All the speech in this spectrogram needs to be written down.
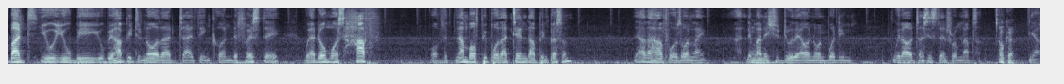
But you, you'll, be, you'll be happy to know that I think on the first day, we had almost half of the number of people that turned up in person. The other half was online. And they managed to do their own onboarding without assistance from NAPSA. Okay. Yeah.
